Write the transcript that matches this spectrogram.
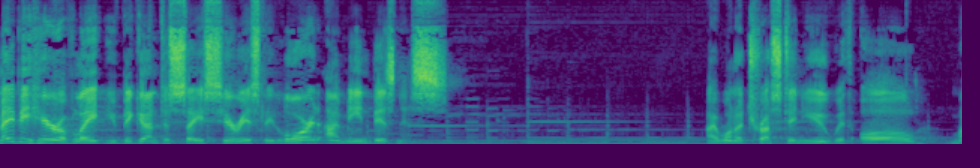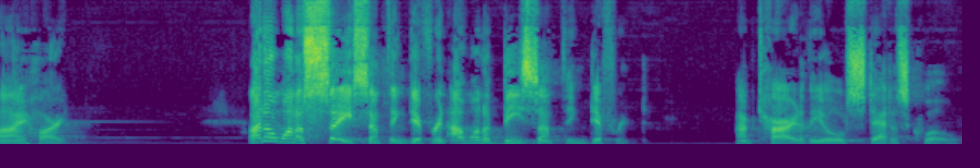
Maybe here of late you've begun to say seriously, Lord, I mean business. I want to trust in you with all my heart. I don't want to say something different. I want to be something different. I'm tired of the old status quo.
